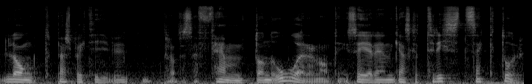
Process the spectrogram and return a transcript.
långt perspektiv, vi pratar så 15 år eller någonting, så är det en ganska trist sektor.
